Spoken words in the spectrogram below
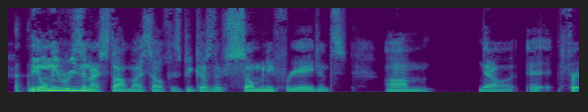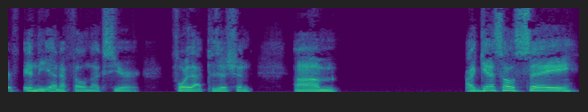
the only reason I stopped myself is because there's so many free agents, um, you know, for in the NFL next year for that position. Um, I guess I'll say,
